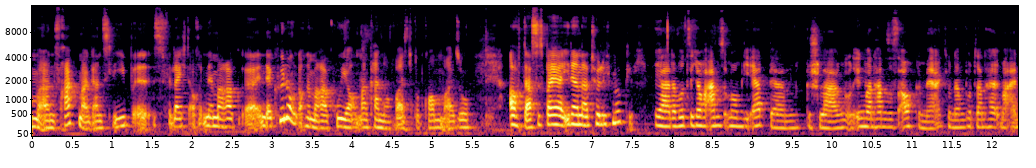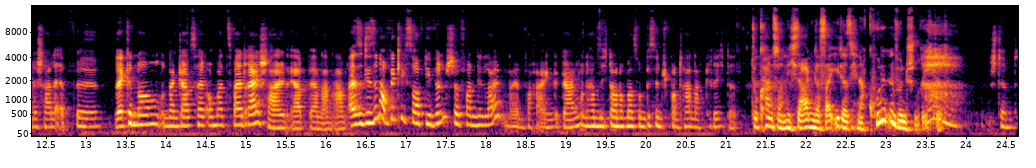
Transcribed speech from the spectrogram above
und man fragt mal ganz lieb, äh, ist vielleicht auch in der, Marac äh, in der Kühlung noch eine Maracuja und man kann noch was bekommen. Also auch das ist bei AIDA natürlich möglich. Ja, da wurde sich auch abends immer um die Erdbeeren geschlagen und irgendwann haben sie es auch gemerkt und dann wurde dann halt mal eine Schale Äpfel weggenommen und dann gab es halt auch mal zwei, drei Schalen Erdbeeren am Abend. Also die sind auch wirklich so auf die Wünsche von den Leuten einfach eingegangen und haben sich da noch mal so ein bisschen spontan nachgerichtet. Du kannst doch nicht sagen, dass AIDA sich nach Kundenwünschen richtet. Stimmt.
